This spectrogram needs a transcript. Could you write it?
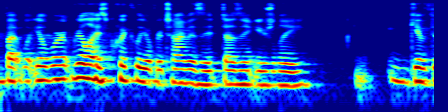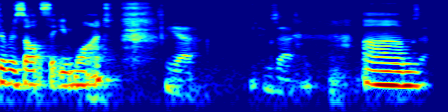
But what you'll re- realize quickly over time is it doesn't usually give the results that you want. Yeah, exactly. Um, Exactly.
